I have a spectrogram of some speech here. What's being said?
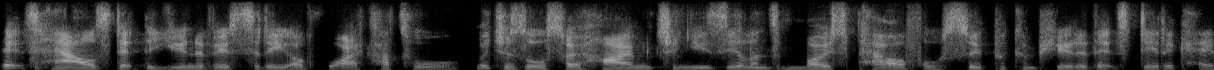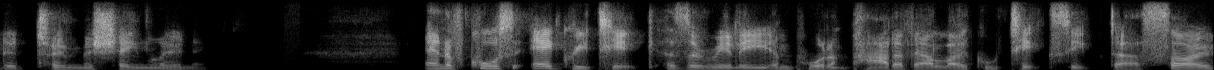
that's housed at the University of Waikato, which is also home to New Zealand's most powerful supercomputer that's dedicated to machine learning. And of course, agri-tech is a really important part of our local tech sector. So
